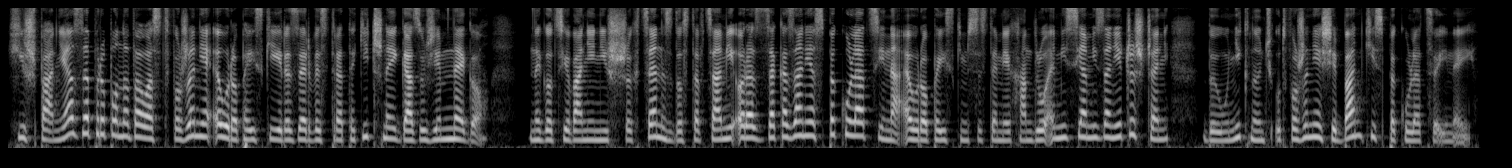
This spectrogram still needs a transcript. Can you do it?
Hiszpania zaproponowała stworzenie Europejskiej Rezerwy Strategicznej Gazu Ziemnego, negocjowanie niższych cen z dostawcami oraz zakazania spekulacji na europejskim systemie handlu emisjami zanieczyszczeń, by uniknąć utworzenia się bańki spekulacyjnej.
